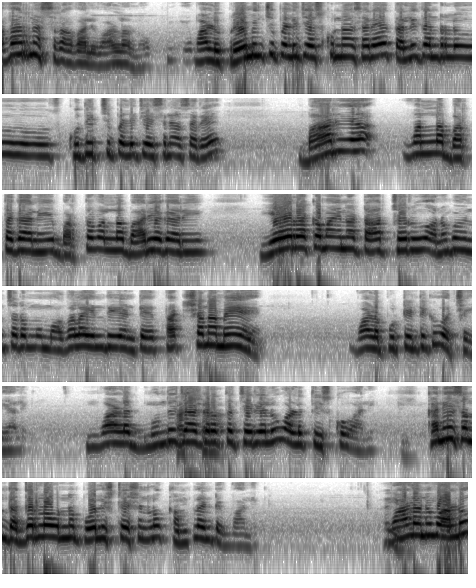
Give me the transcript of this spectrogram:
అవేర్నెస్ రావాలి వాళ్ళలో. వాళ్ళు ప్రేమించి పెళ్ళి చేసుకున్నా సరే తల్లిదండ్రులు కుదిర్చి పెళ్ళి చేసినా సరే భార్య వల్ల భర్త కానీ భర్త వల్ల భార్య కానీ ఏ రకమైన టార్చరు అనుభవించడము మొదలైంది అంటే తక్షణమే వాళ్ళ పుట్టింటికి వచ్చేయాలి. వాళ్ళ ముందు జాగ్రత్త చర్యలు వాళ్ళు తీసుకోవాలి. కనీసం దగ్గరలో ఉన్న పోలీస్ స్టేషన్లో కంప్లైంట్ ఇవ్వాలి. వాళ్ళని వాళ్ళు.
